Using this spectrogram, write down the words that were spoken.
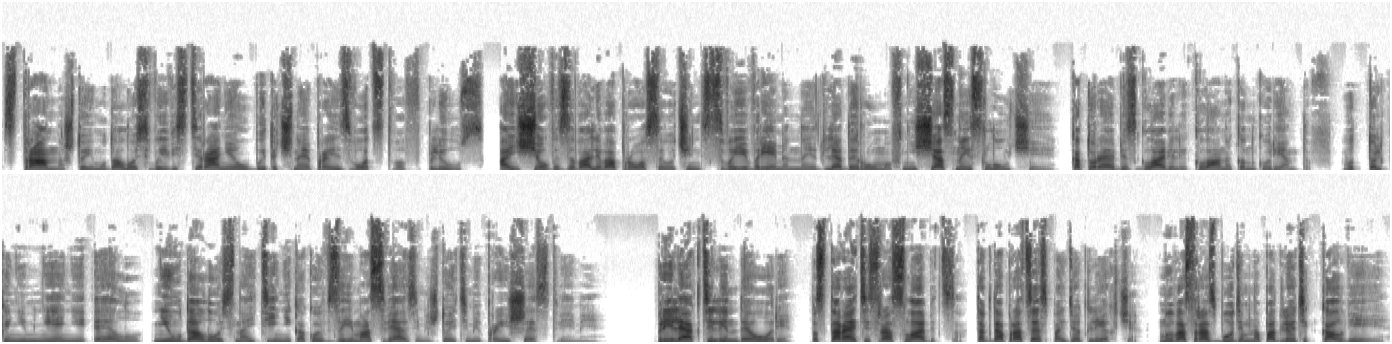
Странно, что им удалось вывести ранее убыточное производство в плюс. А еще вызывали вопросы, очень своевременные для дырумов, несчастные случаи, которые обезглавили кланы конкурентов. Вот только ни мне, ни Эллу не удалось найти никакой взаимосвязи между этими происшествиями. «Прилягте, Линдеори, постарайтесь расслабиться, тогда процесс пойдет легче. Мы вас разбудим на подлете к Колвее»,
